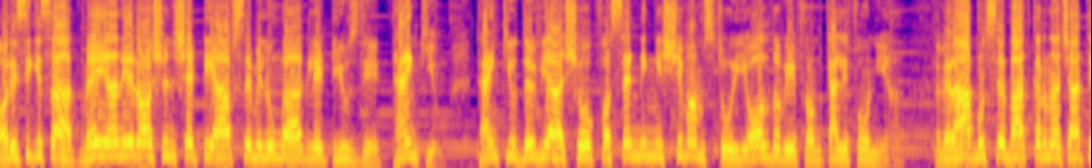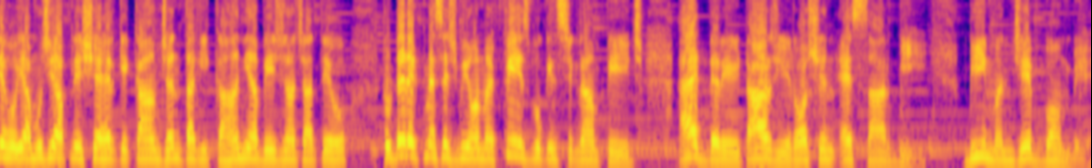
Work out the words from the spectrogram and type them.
और इसी के साथ मैं यानी रोशन शेट्टी आपसे मिलूँगा अगले Tuesday. Thank you thank you Divya Ashok for sending me Shivam story all the way from California अगर आप मुझसे बात करना चाहते हो या मुझे अपने शहर के काम, जनता की कहानियाँ भेजना चाहते हो तो direct message me on my Facebook Instagram page at the rate R J Roshan S R B B मंजे बॉम्बे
